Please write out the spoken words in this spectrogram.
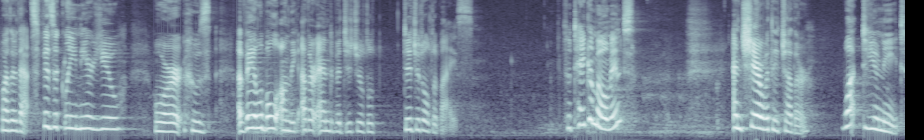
whether that's physically near you or who's available on the other end of a digital, digital device. So take a moment and share with each other what do you need?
